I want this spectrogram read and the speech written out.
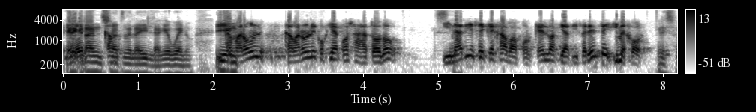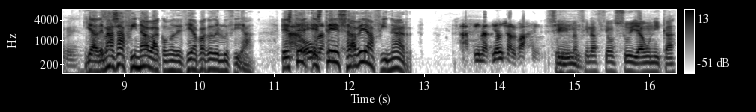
el ¿Eh? gran Chato de la Isla, qué bueno. Y Camarón, Camarón le cogía cosas a todo y nadie se quejaba porque él lo hacía diferente y mejor. Eso es. Y además afinaba, como decía Paco de Lucía. Este, este sabe afinar afinación salvaje. Sí, una afinación suya única.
